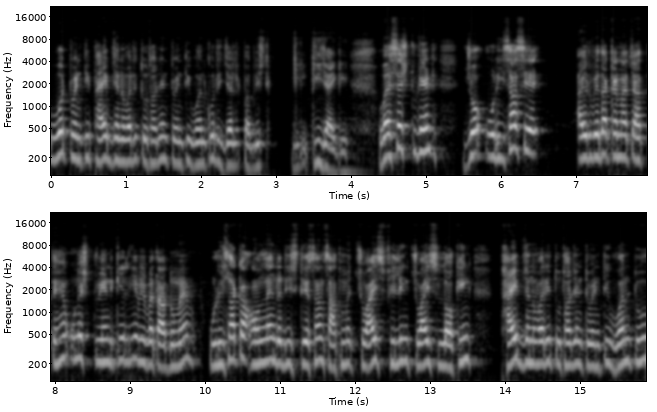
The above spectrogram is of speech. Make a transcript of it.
वो twenty five January two thousand twenty one को रिज़ल्ट पब्लिश की जाएगी। वैसे स्टूडेंट जो उड़ीसा से आयुर्वेदा करना चाहते हैं उन स्टूडेंट के लिए भी बता दूँ मैं। उड़ीसा का ऑनलाइन रजिस्ट्रेशन साथ में choice filling choice locking five January two thousand twenty one to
